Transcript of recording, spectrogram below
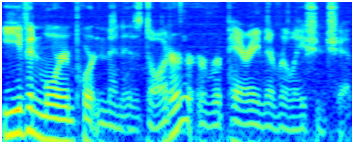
even more important than his daughter or repairing their relationship.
